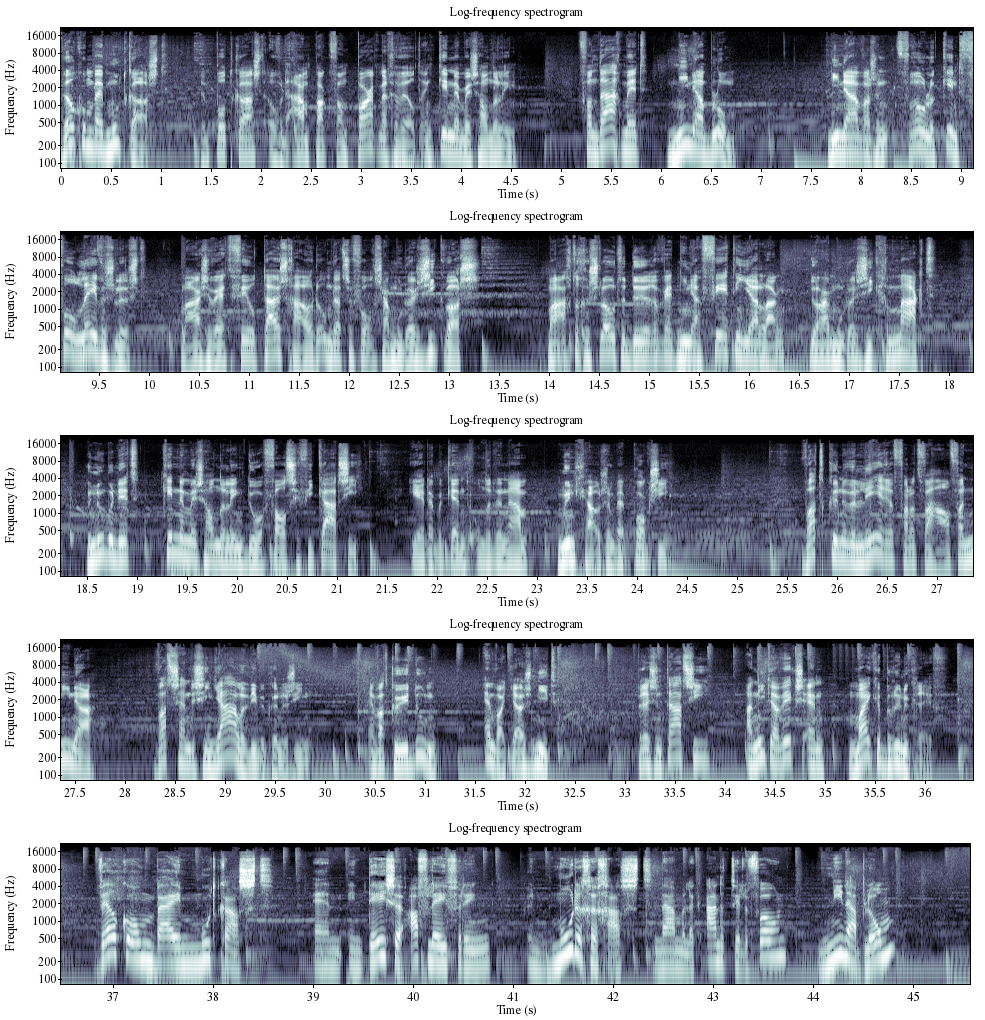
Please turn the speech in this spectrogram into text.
Welkom bij Moedcast, een podcast over de aanpak van partnergeweld en kindermishandeling. Vandaag met Nina Blom. Nina was een vrolijk kind vol levenslust, maar ze werd veel thuisgehouden omdat ze volgens haar moeder ziek was. Maar achter gesloten deuren werd Nina 14 jaar lang door haar moeder ziek gemaakt. We noemen dit kindermishandeling door falsificatie, eerder bekend onder de naam Münchhausen bij proxy. Wat kunnen we leren van het verhaal van Nina? Wat zijn de signalen die we kunnen zien? En wat kun je doen? En wat juist niet? Presentatie Anita Wix en Maaike Brunekreef. Welkom bij Moedkast. En in deze aflevering een moedige gast, namelijk aan de telefoon Nina Blom.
